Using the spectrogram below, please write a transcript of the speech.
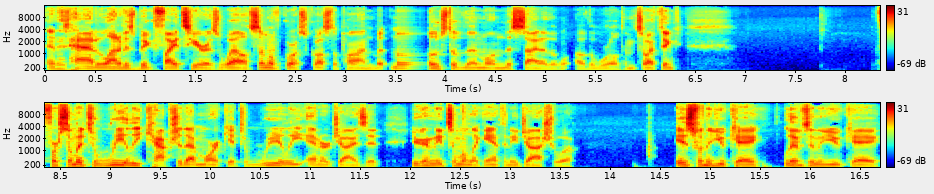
and has had a lot of his big fights here as well. Some, of course, across the pond, but most of them on this side of the of the world. And so I think for somebody to really capture that market, to really energize it, you're going to need someone like Anthony Joshua. Is from the UK, lives in the UK,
